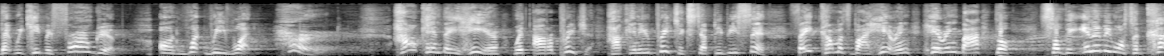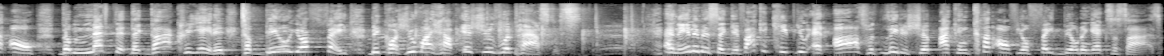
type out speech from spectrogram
that we keep a firm grip on what we what? Heard how can they hear without a preacher? How can he preach except he be sent? Faith comes by hearing, hearing by the. So the enemy wants to cut off the method that God created to build your faith because you might have issues with pastors. And the enemy said, if I can keep you at odds with leadership, I can cut off your faith building exercise.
